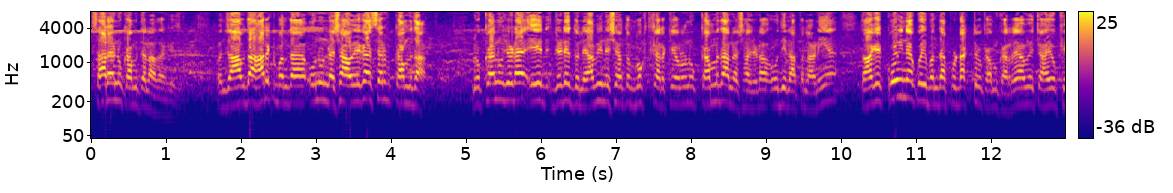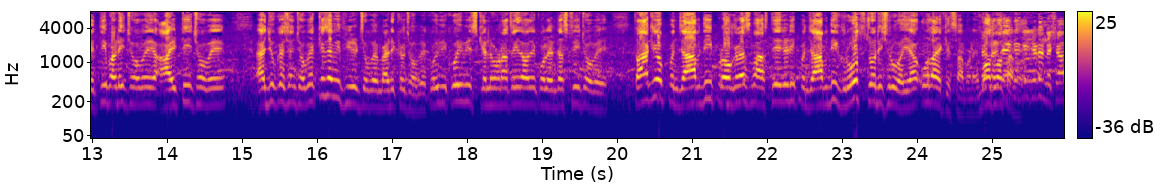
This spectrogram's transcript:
ਸਾਰਿਆਂ ਨੂੰ ਕੰਮ ਤੇ ਲਾ ਦਾਂਗੇ ਜੀ। ਪੰਜਾਬ ਦਾ ਹਰ ਇੱਕ ਬੰਦਾ, ਉਹਨੂੰ ਨਸ਼ਾ ਹੋਏਗਾ ਸਿਰਫ ਕੰਮ ਦਾ। ਲੋਕਾਂ ਨੂੰ ਜਿਹੜਾ ਇਹ ਜਿਹੜੇ ਦੁਨਿਆਵੀ ਨਸ਼ਿਆਂ ਤੋਂ ਮੁਕਤ ਕਰਕੇ ਉਹਨਾਂ ਨੂੰ ਕੰਮ ਦਾ ਨਸ਼ਾ ਜਿਹੜਾ ਉਹਦੀ ਲੱਤ ਲਾਣੀ ਹੈ ਤਾਂ ਕਿ ਕੋਈ ਨਾ ਕੋਈ ਬੰਦਾ ਪ੍ਰੋਡਕਟਿਵ ਕੰਮ ਕਰ ਰਿਹਾ ਹੋਵੇ ਚਾਹੇ ਉਹ ਖੇਤੀਬਾੜੀ 'ਚ ਹੋਵੇ ਆਈਟੀ 'ਚ ਹੋਵੇ ਐਜੂਕੇਸ਼ਨ 'ਚ ਹੋਵੇ ਕਿਸੇ ਵੀ ਫੀਲਡ 'ਚ ਹੋਵੇ ਮੈਡੀਕਲ 'ਚ ਹੋਵੇ ਕੋਈ ਵੀ ਕੋਈ ਵੀ ਸਕਿੱਲ ਹੋਣਾ ਚਾਹੀਦਾ ਉਹਦੇ ਕੋਲ ਇੰਡਸਟਰੀ 'ਚ ਹੋਵੇ ਤਾਂ ਕਿ ਉਹ ਪੰਜਾਬ ਦੀ ਪ੍ਰੋਗਰੈਸ ਵਾਸਤੇ ਜਿਹੜੀ ਪੰਜਾਬ ਦੀ ਗਰੋਥ ਸਟੋਰੀ ਸ਼ੁਰੂ ਹੋਈ ਆ ਉਹਦਾ ਇੱਕ ਹਿੱਸਾ ਬਣੇ। ਬਹੁਤ ਬਹੁਤ ਧੰਨਵਾਦ। ਕਿ ਜਿਹੜਾ ਨਸ਼ਾ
